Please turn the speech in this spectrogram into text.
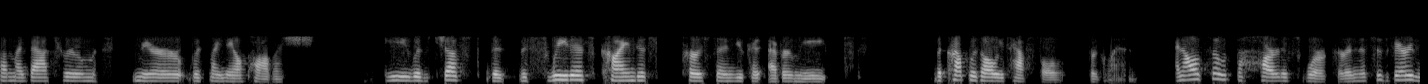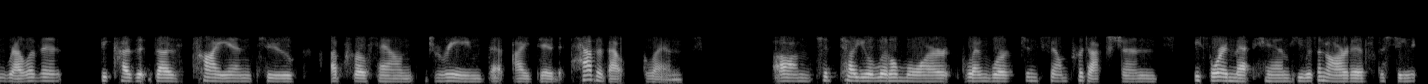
on my bathroom mirror with my nail polish. He was just the, the sweetest, kindest person you could ever meet. The cup was always half full for Glenn. And also the hardest worker. And this is very relevant because it does tie into a profound dream that I did have about Glenn. Um, to tell you a little more, Glenn worked in film production. Before I met him, he was an artist, a scenic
